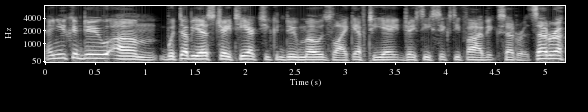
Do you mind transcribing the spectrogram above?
And you can do, um, with WSJTX, you can do modes like FT8, JT65, et cetera, et cetera.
